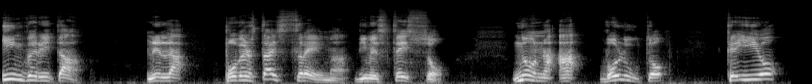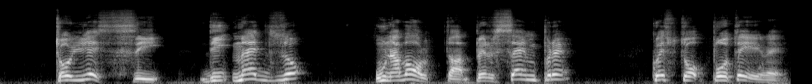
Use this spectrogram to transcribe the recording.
in verità nella povertà estrema di me stesso non ha voluto che io togliessi di mezzo una volta per sempre questo potere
